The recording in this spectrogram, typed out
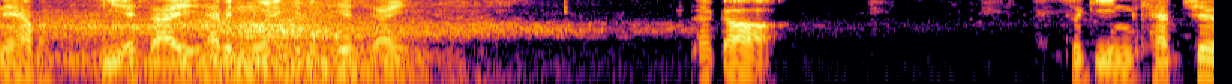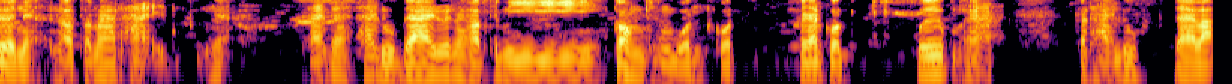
เนี่ยครับ PSI ถ้าเป็นหน่วยอังกฤษเป็น PSI แล้วก็ screen capture เนี่ยเราสามารถถ่ายเนี่ยถ่ายได้ถ่ายรูปได้ด้วยนะครับ จะมีกล้องข้างบนกดขออนุญาตกดปึ๊บอ่าก็ถ่ายรูปได้ละ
